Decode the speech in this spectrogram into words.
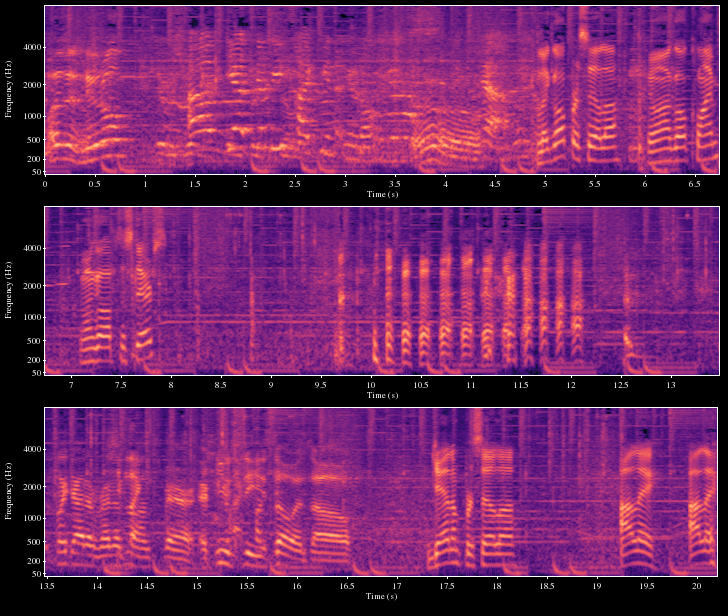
What is this, noodle? Um, yeah, it's gonna be Thai peanut noodle. Ooh. Yeah. Let go, Priscilla. You wanna go climb? You wanna go up the stairs? It's like at a Renaissance fair. If you see so and so. Get him, Priscilla. Ale, Ale.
